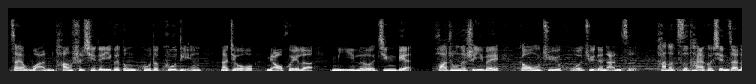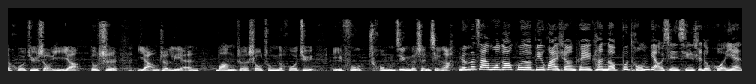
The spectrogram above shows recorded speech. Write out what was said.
在晚唐时期的一个洞窟的窟顶，那就描绘了弥勒经变。画中呢，是一位高举火炬的男子。他的姿态和现在的火炬手一样，都是仰着脸望着手中的火炬，一副崇敬的神情啊。人们在莫高窟的壁画上可以看到不同表现形式的火焰，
